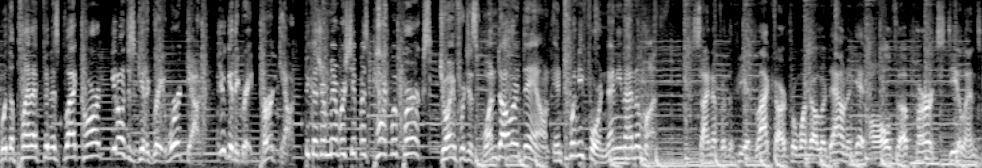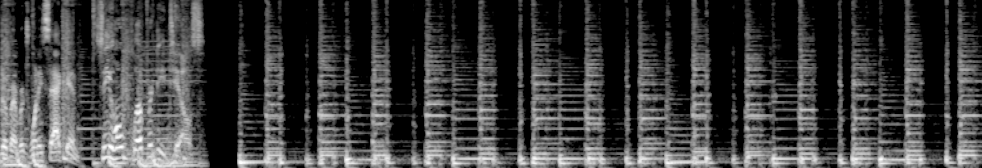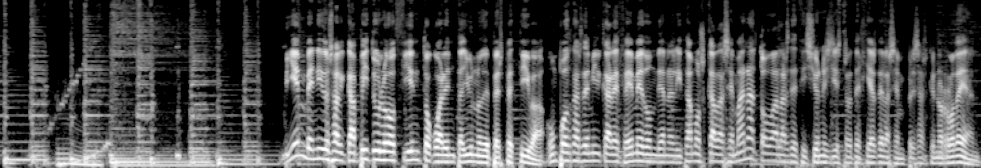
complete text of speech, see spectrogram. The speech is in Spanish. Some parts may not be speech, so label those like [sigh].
With a Planet Fitness Black Card, you don't just get a great workout, you get a great perk out because your membership is packed with perks. Join for just $1 down and $24.99 a month. Sign up for the Fiat Black Card for $1 down and get all the perks. Deal ends November 22nd. See Home Club for details. Bienvenidos al capítulo 141 de Perspectiva, un podcast de Milcar FM donde analizamos cada semana todas las decisiones y estrategias de las empresas que nos rodean.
